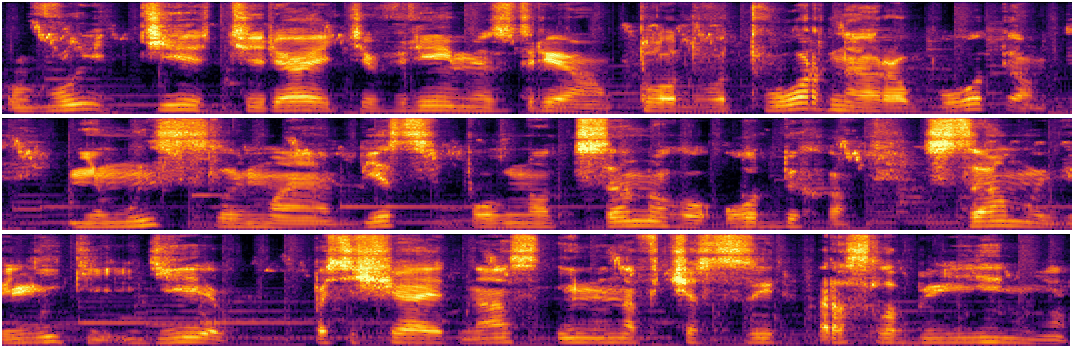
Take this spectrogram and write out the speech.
вы те теряете время зря. Плодотворная работа немыслимая без полноценного отдыха. Самый великий идея посещает нас именно в часы расслабления.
